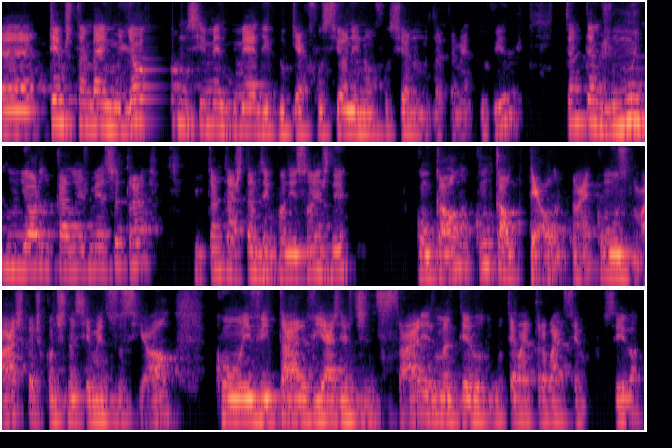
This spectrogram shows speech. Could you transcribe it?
uh, temos também melhor conhecimento médico do que é que funciona e não funciona no tratamento do vírus, portanto estamos muito melhor do que há dois meses atrás e portanto já estamos em condições de com calma, com cautela, não é? com uso de máscaras, com distanciamento social, com evitar viagens desnecessárias, manter o, o teletrabalho sempre possível,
